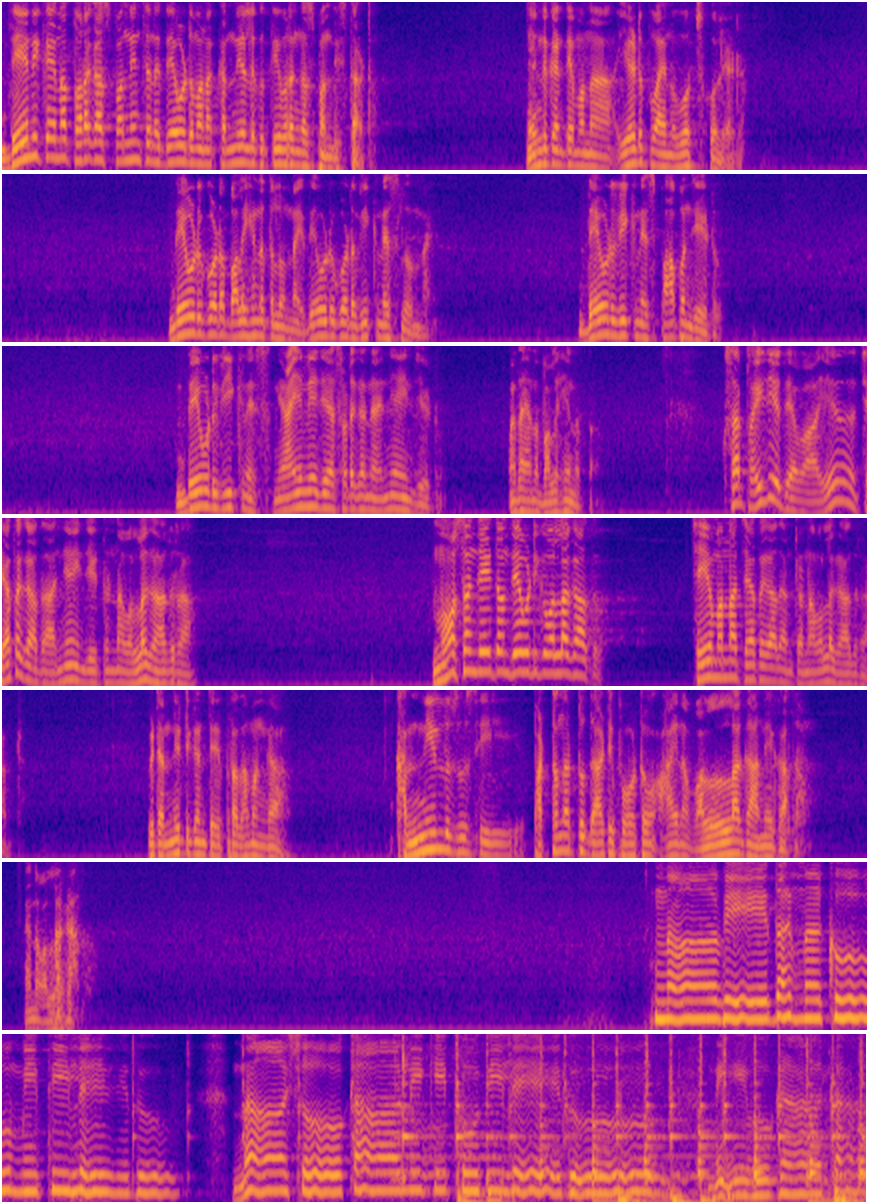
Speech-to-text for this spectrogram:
దేనికైనా త్వరగా స్పందించని దేవుడు మన కన్నీళ్ళకు తీవ్రంగా స్పందిస్తాడు. ఎందుకంటే మన ఏడుపు ఆయన ఓర్చుకోలేడు. దేవుడు కూడా బలహీనతలు ఉన్నాయి. దేవుడు కూడా వీక్నెస్లు ఉన్నాయి. దేవుడు వీక్నెస్ పాపం చేయడు. దేవుడు వీక్నెస్ న్యాయమే చేస్తాడు కానీ అన్యాయం చేయడు. అది ఆయన బలహీనత. ఒకసారి ట్రై చేయదేవా ఏ చేత కాదా అన్యాయం చేయటం? నా వల్ల కాదురా. మోసం చేయటం దేవుడికి వల్ల కాదు. చేయమన్నా చేత కాదంట నా వల్ల కాదురా అంట వీటన్నిటికంటే ప్రథమంగా కన్నీళ్ళు చూసి పట్టనట్టు దాటిపోవటం ఆయన వల్లగానే కాదు. ఆయన వల్ల కాదు. నా వేదనకు మితి లేదు నా శోకానికి తుది లేదు. నీవుగా America.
